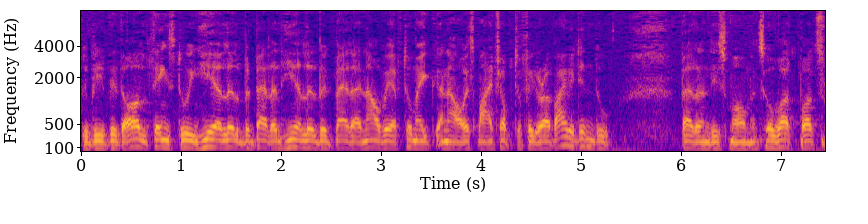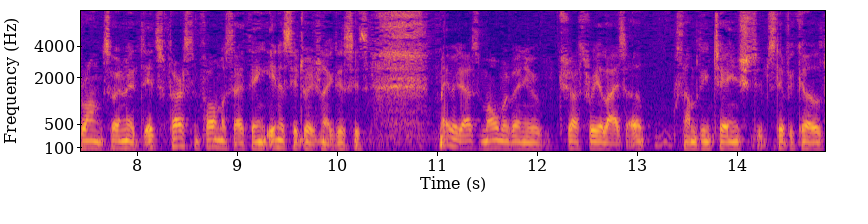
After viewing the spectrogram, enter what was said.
with all the things doing here a little bit better and here a little bit better. Now we have to make, and now it's my job to figure out why we didn't do better in these moments. So what what's wrong? So it, it's first and foremost, I think, in a situation like this, it's maybe there's a moment when you just realize oh, something changed. It's difficult,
